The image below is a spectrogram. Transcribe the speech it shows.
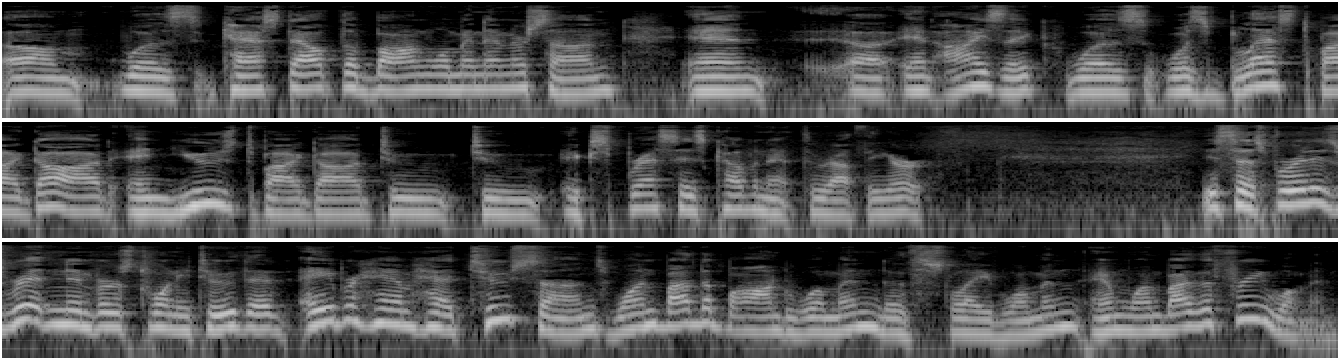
um, was cast out the bondwoman and her son, and uh, and Isaac was was blessed by God and used by God to to express His covenant throughout the earth. It says, For it is written in verse 22 that Abraham had two sons, one by the bondwoman, the slave woman, and one by the free woman.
